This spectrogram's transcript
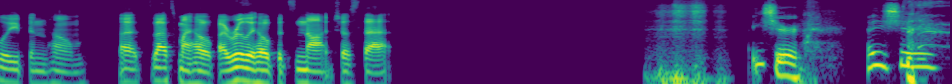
sleep and home. That that's my hope. I really hope it's not just that. Are you sure? Are you sure?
